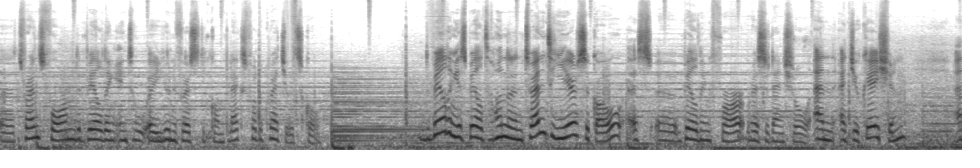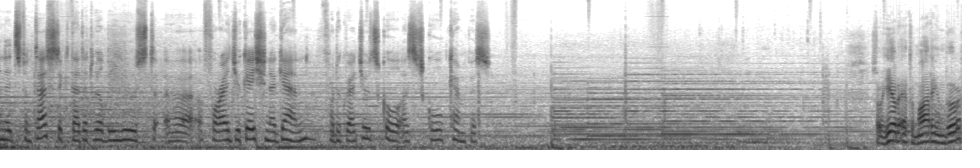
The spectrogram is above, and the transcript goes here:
uh, transform the building into a university complex for the graduate school. The building is built 120 years ago as a building for residential and education. And it's fantastic that it will be used uh, for education again for the graduate school as a school campus. So here at the Marienburg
